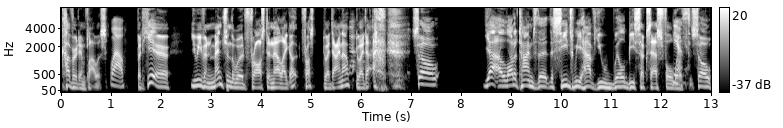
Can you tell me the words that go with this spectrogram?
covered in flowers. Wow. But here, you even mention the word frost, and they're like, "Oh, frost? Do I die now? Do I die?" so, yeah, a lot of times the the seeds we have, you will be successful Yeah. with. So.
